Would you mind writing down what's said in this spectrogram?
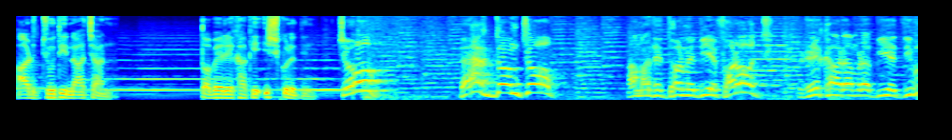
আর যদি না চান তবে রেখাকে স্কুলে দিন। চুপ! একদম চুপ! আমাদের ধর্মে বিয়ে ফরজ রেখার আমরা বিয়ে দিব।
